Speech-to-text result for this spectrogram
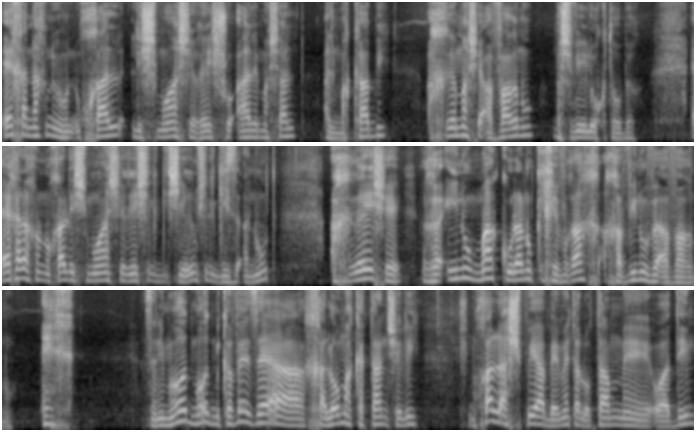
איך אנחנו נוכל לשמוע שירי שואה למשל, על מכבי, אחרי מה שעברנו בשביעי לאוקטובר? איך אנחנו נוכל לשמוע שירים של, שירים של גזענות, אחרי שראינו מה כולנו כחברה חווינו ועברנו? איך? אז אני מאוד מאוד מקווה, זה החלום הקטן שלי, שנוכל להשפיע באמת על אותם אה, אוהדים,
